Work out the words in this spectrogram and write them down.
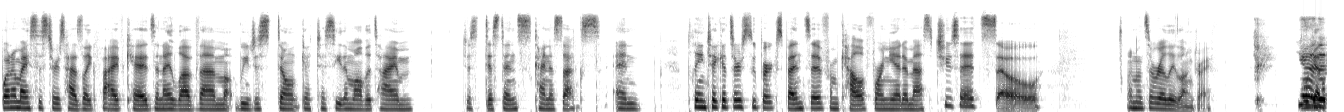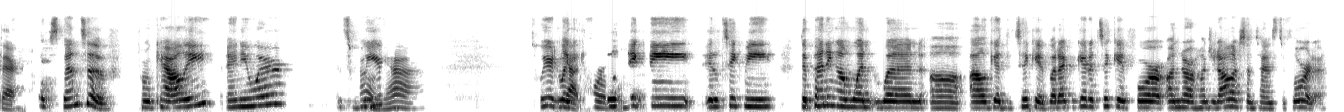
one of my sisters has like five kids, and I love them. We just don't get to see them all the time. Just distance kind of sucks, and plane tickets are super expensive from California to Massachusetts. So, and it's a really long drive. Yeah, we'll get there. Expensive from Cali anywhere. It's oh, weird. Oh, yeah. It's weird. Like yeah, it'll take me. It'll take me depending on when when uh, I'll get the ticket. But I could get a ticket for under a hundred dollars sometimes to Florida.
